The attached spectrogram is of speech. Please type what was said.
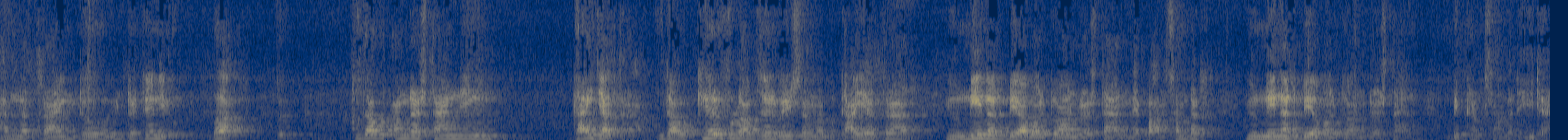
I'm not trying to entertain you, but without understanding Gai without careful observation of Gai you may not be able to understand Nepal Sambat, you may not be able to understand Bikram Sambat either.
